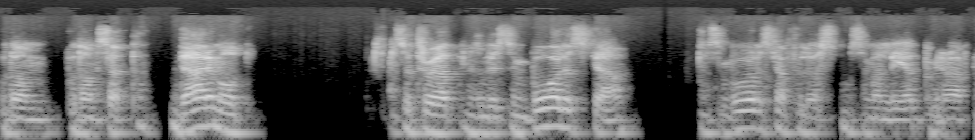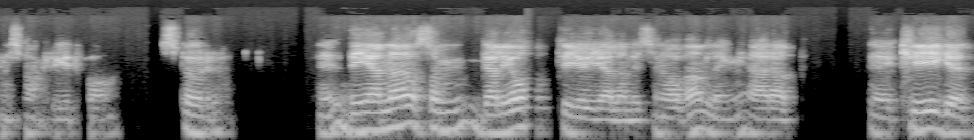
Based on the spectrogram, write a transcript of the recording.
på de, på de sätten. Däremot så tror jag att liksom det symboliska, den symboliska förlusten som man led på grund av Afghanistankriget var större. Eh, det ena som Galliotti gör gällande i sin avhandling är att eh, kriget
